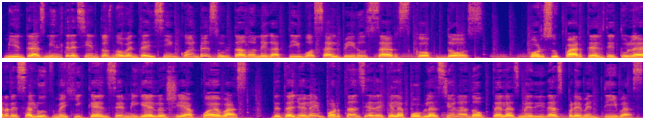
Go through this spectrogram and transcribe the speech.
mientras 1.395 han resultado negativos al virus SARS-CoV-2. Por su parte, el titular de salud mexiquense, Miguel Oshia Cuevas, detalló la importancia de que la población adopte las medidas preventivas,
